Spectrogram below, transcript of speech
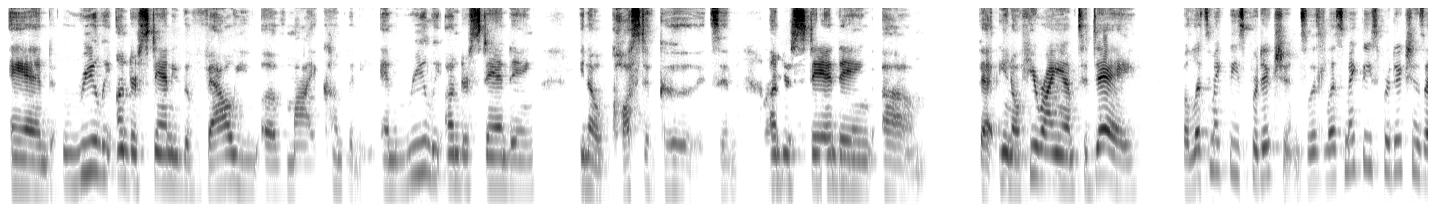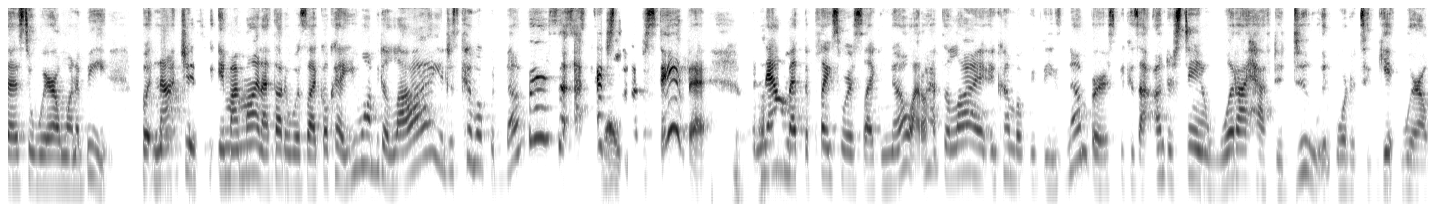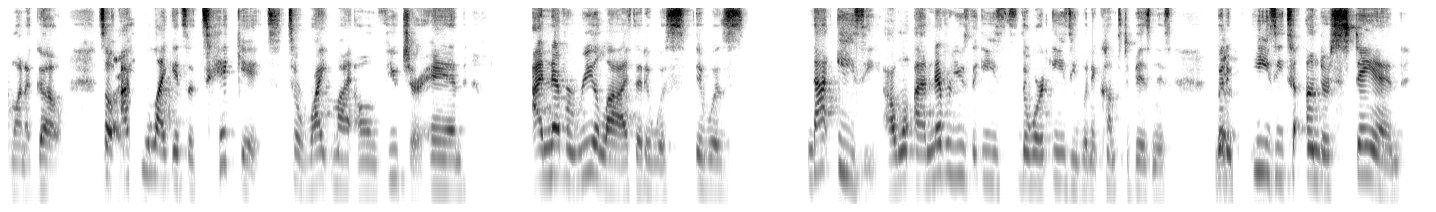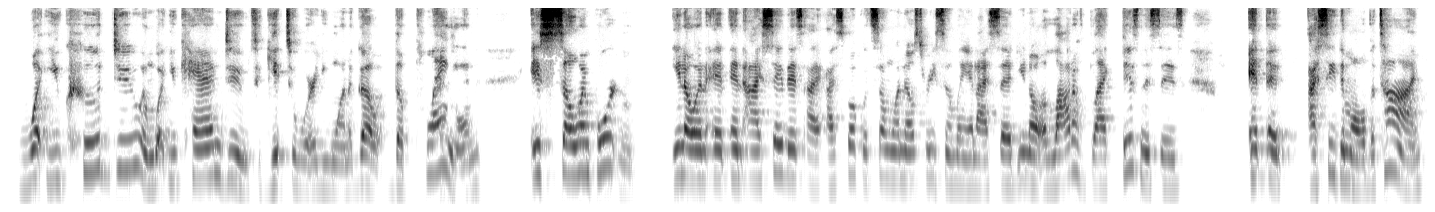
and really understanding the value of my company and really understanding, you know, cost of goods and right. understanding um, that, you know, here I am today but let's make these predictions. Let's let's make these predictions as to where I want to be, but not just in my mind. I thought it was like, okay, you want me to lie and just come up with numbers? I, I just don't understand that. But now I'm at the place where it's like, no, I don't have to lie and come up with these numbers because I understand what I have to do in order to get where I want to go. So right. I feel like it's a ticket to write my own future, and I never realized that it was it was not easy. I won't. I never use the ease the word easy when it comes to business, but yeah. it's easy to understand what you could do and what you can do to get to where you want to go. The plan is so important. You know, and, and, and I say this, I, I spoke with someone else recently and I said, you know, a lot of black businesses, and, and I see them all the time,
